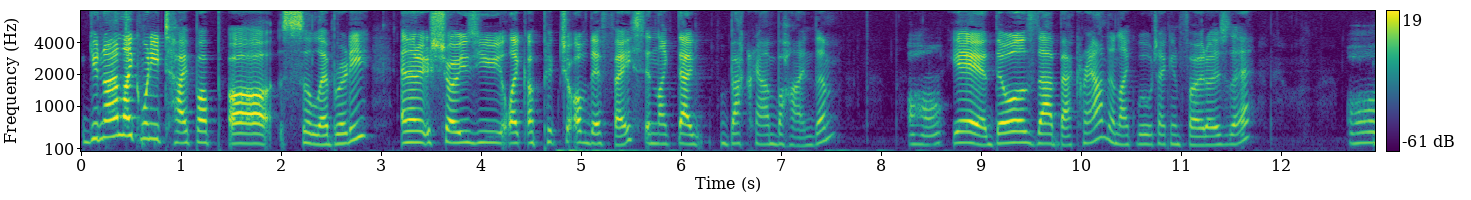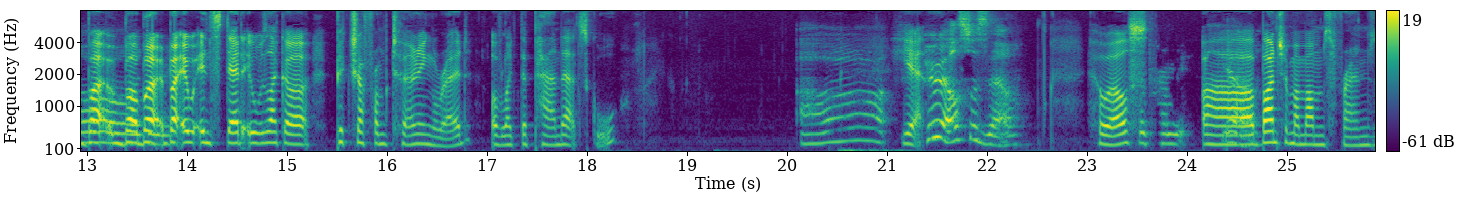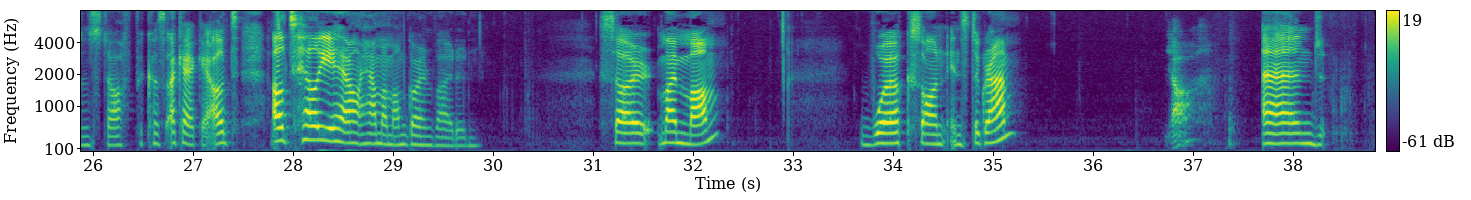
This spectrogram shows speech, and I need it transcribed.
you know like when you type up a celebrity and then it shows you like a picture of their face and like that background behind them. Uh huh. Yeah, there was that background and like we were taking photos there. Oh. But but but but it, instead it was like a picture from Turning Red of like the panda at school. Ah. Yeah. Who else was there? Who else? The premiere. Uh, yeah. A bunch of my mum's friends and stuff. Because okay, okay, I'll t- I'll tell you how how my mum got invited. So my mum works on Instagram Yeah. and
